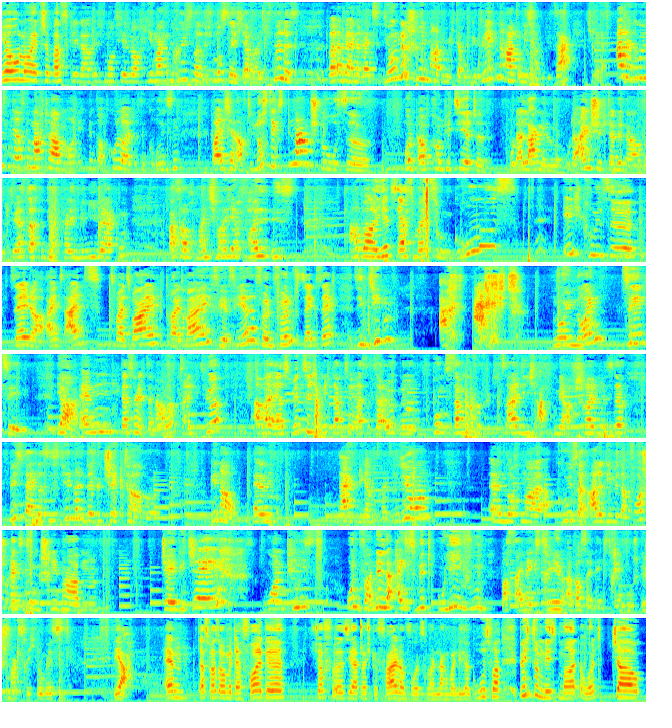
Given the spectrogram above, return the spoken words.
Yo Leute, was geht ab? Ich muss hier noch jemanden grüßen. Also ich muss nicht, aber ich will es, weil er mir eine Rezension geschrieben hat und mich darum gebeten hat. Und ich habe gesagt, ich werde alle grüßen, die das gemacht haben. Und ich finde es auch cool, Leute zu grüßen, weil ich dann auf die lustigsten Namen stoße. Und auch komplizierte oder lange oder einschüchternde Namen. Und zuerst dachte ich, kann ich mir nie merken, was auch manchmal der Fall ist. Aber jetzt erstmal zum Gruß. Ich grüße Zelda 11223344556778991010. Ja, ähm, das ist halt sein Name. Kann ich nichts für. Aber er ist witzig und ich dachte zuerst, dass da irgendeine Punkt zusammengewürfelte Zahl, die ich ab, mir abschreiben müsste, bis dann das System dahinter gecheckt habe. Genau. Ähm, danke für die ganze Rezension. Ähm, Nochmal Grüße an alle, die mir davor schon Rezension geschrieben haben. JBJ, One Piece und Vanilleeis mit Oliven, was eine extrem, äh, was eine extrem gute Geschmacksrichtung ist. Ja, ähm, das war's auch mit der Folge. Ich hoffe, sie hat euch gefallen, obwohl es nur ein langweiliger Gruß war. Bis zum nächsten Mal und ciao.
